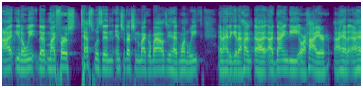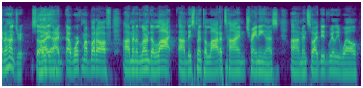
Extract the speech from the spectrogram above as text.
I, you know, we the, my first test was in Introduction to Microbiology. I had one week, and I had to get a, hun- uh, a ninety or higher. I had I had a hundred, so I, I. I worked my butt off, um, and I learned a lot. Um, they spent a lot of time training us, um, and so I did really well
